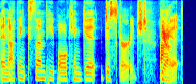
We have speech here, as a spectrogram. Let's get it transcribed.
and i think some people can get discouraged by yeah, it.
